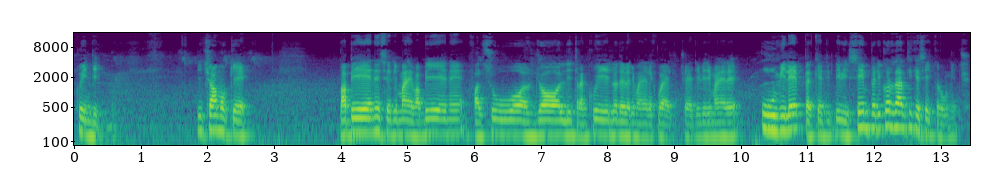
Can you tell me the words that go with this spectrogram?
Quindi diciamo che va bene, se rimane va bene, fa il suo, è un jolly, tranquillo, deve rimanere quello, cioè devi rimanere umile perché devi sempre ricordarti che sei Krunic.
